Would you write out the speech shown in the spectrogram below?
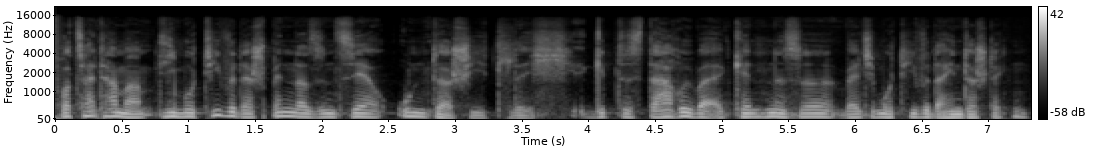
Frau Zeithammer, die Motive der Spender sind sehr unterschiedlich. Gibt es darüber Erkenntnisse, welche Motive dahinter stecken?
